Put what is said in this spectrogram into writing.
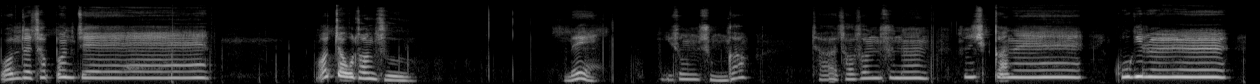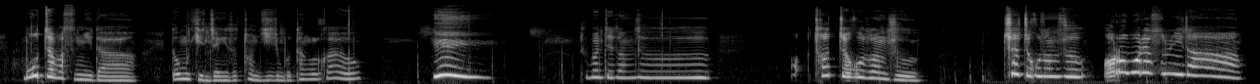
먼저 첫 번째 어쩌고 선수. 네. 이 선수인가? 자, 저 선수는 순식간에 고기를 못 잡았습니다. 너무 긴장해서 던지지 못한 걸까요? 두 번째 선수 어, 첫저고 선수 첫저고 선수 얼어버렸습니다.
